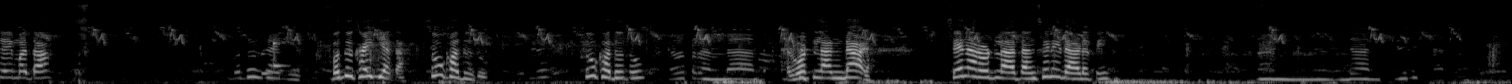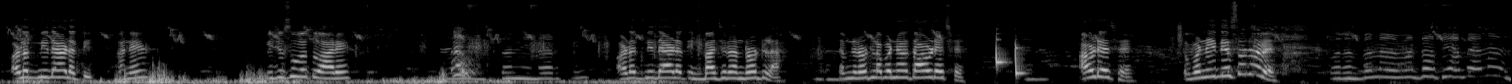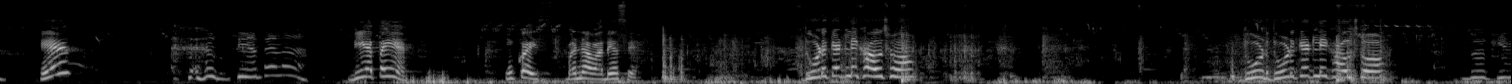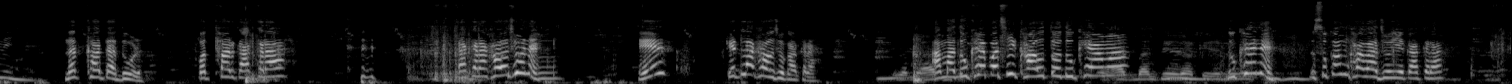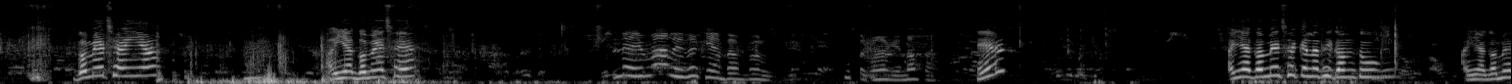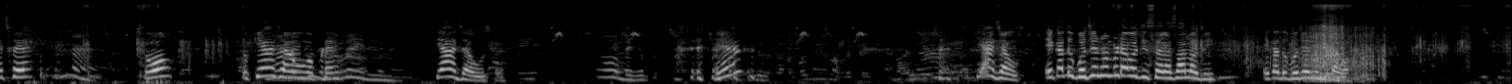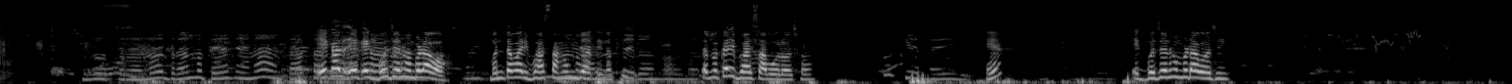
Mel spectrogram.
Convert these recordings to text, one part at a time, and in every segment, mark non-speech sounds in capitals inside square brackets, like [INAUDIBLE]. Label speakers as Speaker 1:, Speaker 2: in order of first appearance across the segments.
Speaker 1: જય માતા.
Speaker 2: બધું ખાઈ ગયા.
Speaker 1: બધું ખાઈ ગયા તા. શું ખાધું તું? શું ખાધું તું? રોટલા ને દાળ. શેના રોટલા હતા ને શેની દાળ હતી? અડદની દાળ હતી. અને બીજું શું હતું આરે. અડદની દાળ હતી ને બાજરાના રોટલા. તમને રોટલા બનાવતા આવડે છે? આવડે છે? તો બનાવી દેશો ને હવે? હે? દે તઈએ હું કહીશ બનાવવા દેશે. ધૂળ કેટલી ખાવ છો? ધૂળ ધૂળ કેટલી ખાવ છો? નથી ખાતા ધૂળ. પથ્થર કાકરા? કાકરા ખાવ છો ને? હે? કેટલા ખાવ છો કાકરા? આમાં દુખે પછી ખાવું તો દુખે આમાં. દુખે ને? તો શું કામ ખાવા જોઈએ કાકરા? ગમે છે અહીંયા? અહીંયા ગમે છે? હે? અહીંયા ગમે છે કે નથી ગમતું? અહીંયા ગમે છે? તો? તો ક્યાં જવું આપણે? ક્યાં જવું છે? હે? ક્યાં જાવ એકાદું ભજન સંભળાવો જી સરસ. હાલો જી. એકાદું ભજન સંભળાવો. એકાદ એક એક ભજન સંભળાવો. મને તમારી ભાષા સમજાતી નથી. તમે કઈ ભાષા બોલો છો? હે? એક ભજન સંભળાવો જી.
